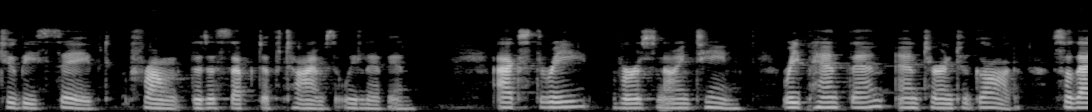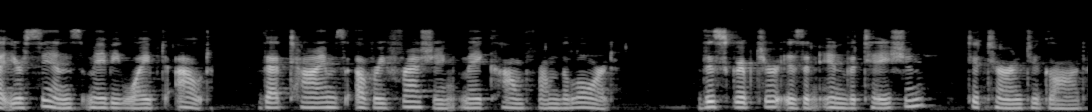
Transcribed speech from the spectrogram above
to be saved from the deceptive times that we live in. Acts 3, verse 19. Repent then and turn to God, so that your sins may be wiped out, that times of refreshing may come from the Lord. This scripture is an invitation to turn to God.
